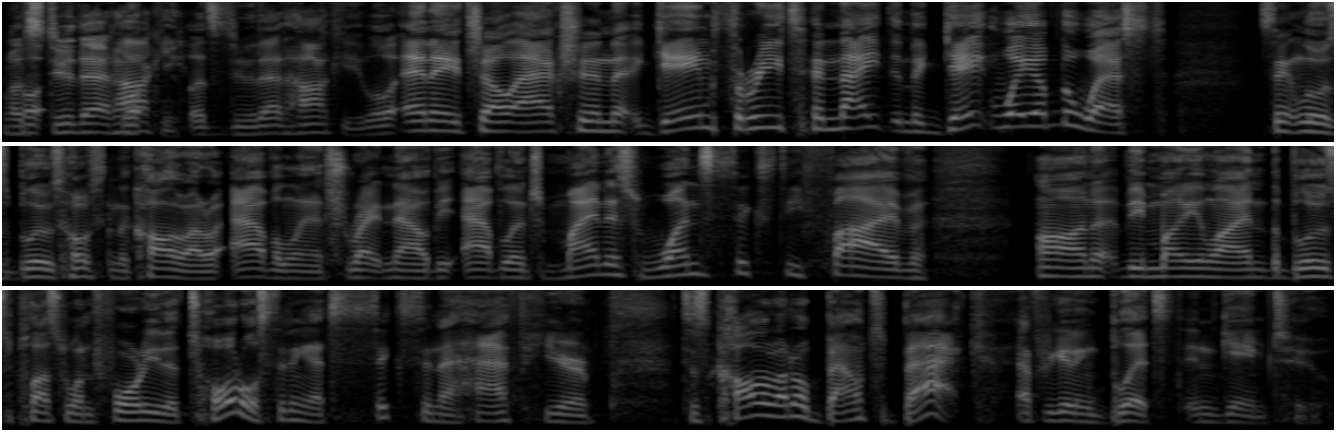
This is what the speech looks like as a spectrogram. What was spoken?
Let's do that hockey. Let's do that hockey. A little NHL action. Game three tonight in the Gateway of the West. St. Louis Blues hosting the Colorado Avalanche right now. The Avalanche minus 165 on the money line. The Blues plus 140. The total sitting at six and a half here. Does Colorado bounce back after getting blitzed in game two?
